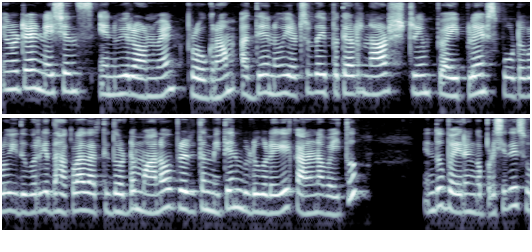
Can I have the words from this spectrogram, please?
ಯುನೈಟೆಡ್ ನೇಷನ್ಸ್ ಎನ್ವಿರಾನ್ಮೆಂಟ್ ಪ್ರೋಗ್ರಾಮ್ ಅಧ್ಯಯನವು ಎರಡು ಸಾವಿರದ ಇಪ್ಪತ್ತೆರಡರ ನಾರ್ಡ್ ಸ್ಟ್ರೀಮ್ ಪೈಪ್ಲೈನ್ ಸ್ಫೋಟಗಳು ಇದುವರೆಗೆ ದಾಖಲಾದ ಅತಿ ದೊಡ್ಡ ಮಾನವ ಪ್ರೇರಿತ ಮಿಥೇನ್ ಬಿಡುಗಡೆಗೆ ಕಾರಣವಾಯಿತು ಎಂದು ಬಹಿರಂಗಪಡಿಸಿದೆ. ಸೊ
